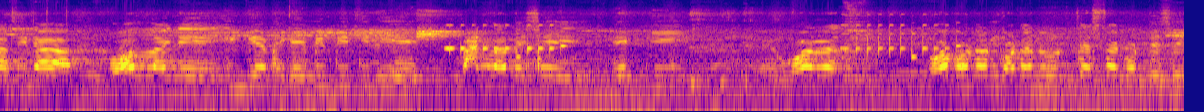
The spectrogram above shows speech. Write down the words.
হাসিনা অনলাইনে ইন্ডিয়া থেকে বিবৃতি দিয়ে বাংলাদেশে একটি অঘটন ঘটানোর চেষ্টা করতেছে।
